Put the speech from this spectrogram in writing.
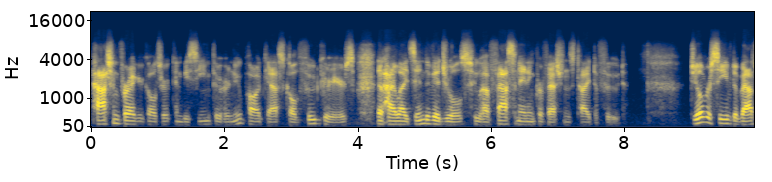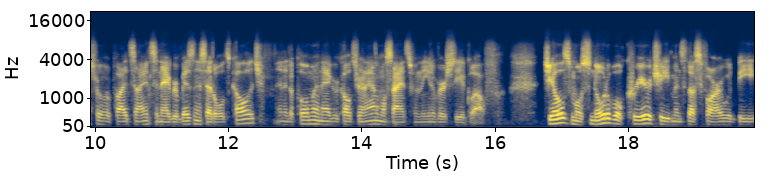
passion for agriculture can be seen through her new podcast called Food Careers that highlights individuals who have fascinating professions tied to food. Jill received a Bachelor of Applied Science in Agribusiness at Olds College and a diploma in Agriculture and Animal Science from the University of Guelph. Jill's most notable career achievements thus far would be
